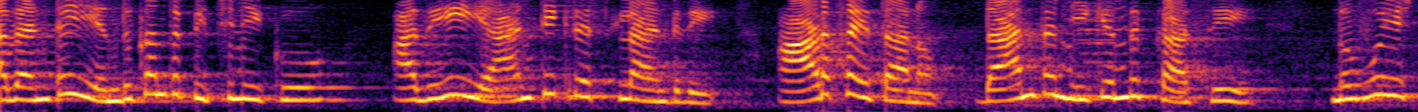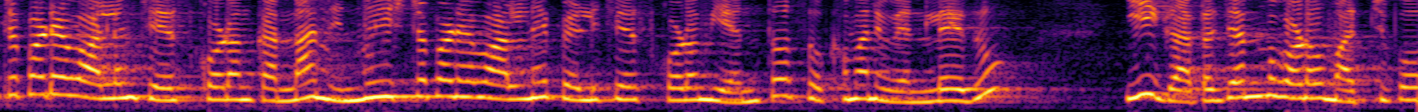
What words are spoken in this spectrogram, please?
అదంటే ఎందుకంత పిచ్చి నీకు? అది యాంటీక్రెస్ట్ లాంటిది ఆడసైతాను దాంతో నీకెందుకు కాశీ నువ్వు ఇష్టపడే వాళ్ళని చేసుకోవడం కన్నా నిన్ను ఇష్టపడే వాళ్ళనే పెళ్ళి చేసుకోవడం ఎంతో సుఖమని వినలేదు? ఈ గత జన్మ గొడవ మర్చిపో.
